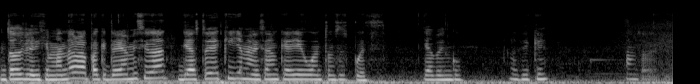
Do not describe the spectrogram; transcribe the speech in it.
Entonces le dije, mándalo a la paquetería a mi ciudad. Ya estoy aquí, ya me avisaron que ya llegó, entonces pues ya vengo. Así que vamos a ver.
